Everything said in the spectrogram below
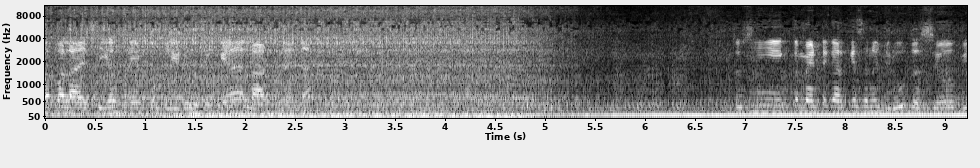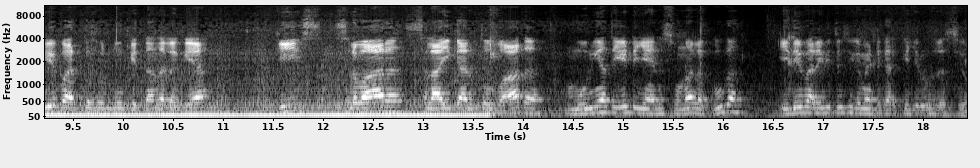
ਆਪਾਂ ਲਾਇਆ ਸੀਗਾ ਫਰੇਮ ਕੰਪਲੀਟ ਹੋ ਚੁੱਕਿਆ ਲਾਸਟ ਲਾਈਨ ਆ ਤੁਸੀਂ ਕਮੈਂਟ ਕਰਕੇ ਸਾਨੂੰ ਜਰੂਰ ਦੱਸਿਓ ਵੀ ਇਹ ਵਰਕ ਤੁਹਾਨੂੰ ਕਿੱਦਾਂ ਦਾ ਲੱਗਿਆ। ਕੀ ਸਲਵਾਰ ਸਿਲਾਈ ਕਰਨ ਤੋਂ ਬਾਅਦ ਮੂਰੀਆਂ ਤੇ ਇਹ ਡਿਜ਼ਾਈਨ ਸੋਹਣਾ ਲੱਗੂਗਾ? ਇਹਦੇ ਬਾਰੇ ਵੀ ਤੁਸੀਂ ਕਮੈਂਟ ਕਰਕੇ ਜਰੂਰ ਦੱਸਿਓ।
